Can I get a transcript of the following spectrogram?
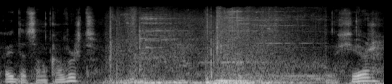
Okay, that's uncovered. And here.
